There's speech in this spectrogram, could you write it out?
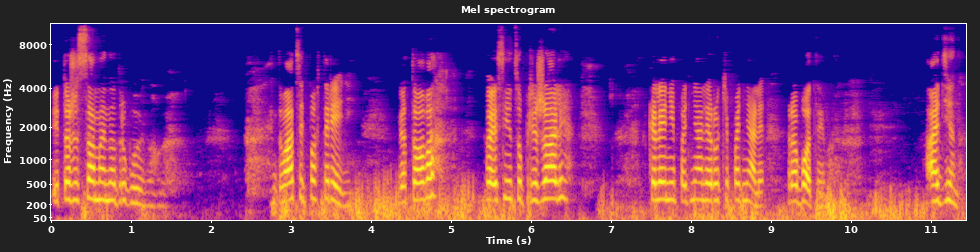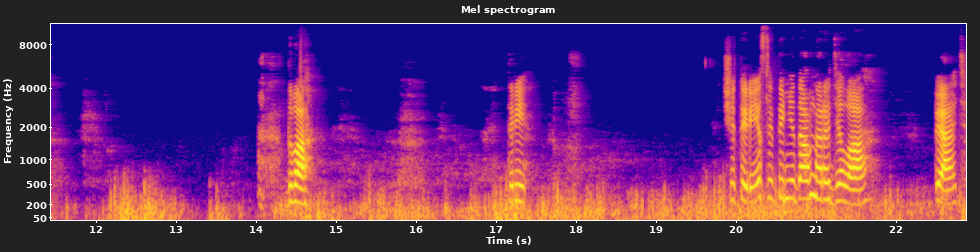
И то же самое на другую ногу. 20 повторений. Готово? Поясницу прижали, колени подняли, руки подняли. Работаем. Один. Два три, четыре. Если ты недавно родила, пять,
